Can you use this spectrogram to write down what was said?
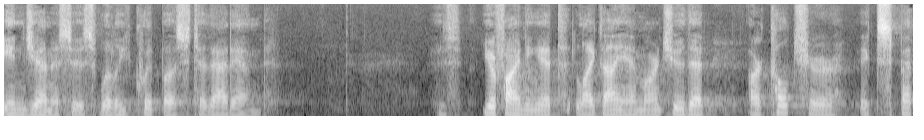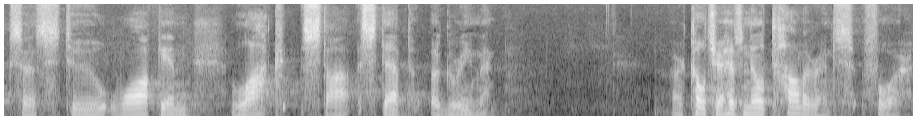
in Genesis will equip us to that end you're finding it like I am, aren't you? That our culture expects us to walk in lockstep agreement. Our culture has no tolerance for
